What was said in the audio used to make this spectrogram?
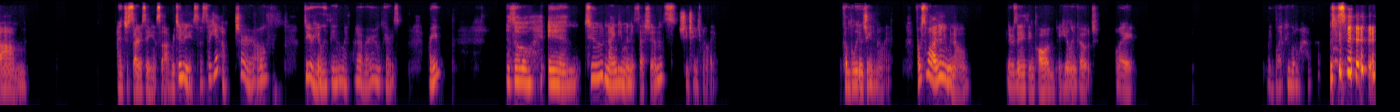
um i just started saying yes to opportunities so i said yeah sure i'll do your healing thing like whatever who cares? Right and so, in two 90 minute sessions, she changed my life. Completely changed my life. First of all, I didn't even know there was anything called a healing coach. Like, like black people don't have that.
